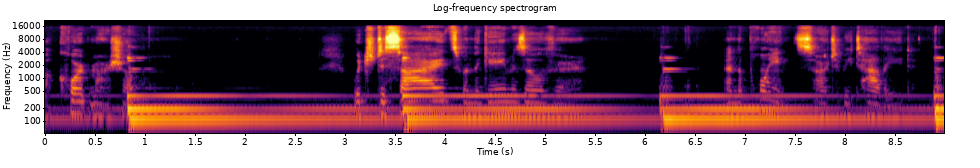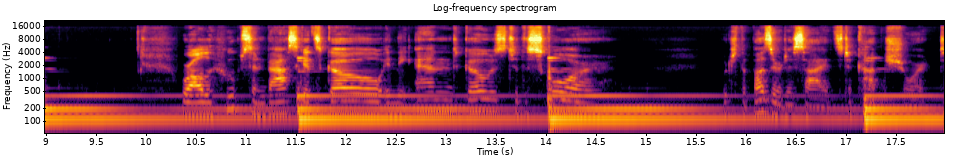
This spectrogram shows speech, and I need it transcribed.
a Court martial, which decides when the game is over and the points are to be tallied. Where all the hoops and baskets go, in the end, goes to the score, which the buzzer decides to cut short.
